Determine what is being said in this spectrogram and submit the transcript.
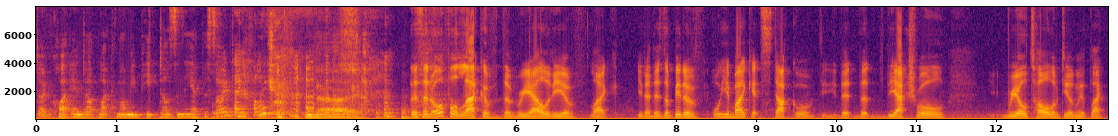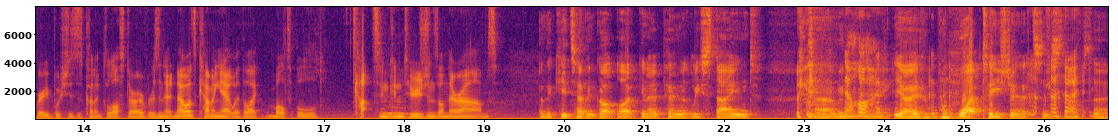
don't quite end up like Mummy Pig does in the episode, thankfully. no. There's an awful lack of the reality of like you know. There's a bit of or you might get stuck or the the the, the actual real toll of dealing with blackberry bushes is kind of glossed over, isn't it? No one's coming out with like multiple cuts and contusions on their arms. And the kids haven't got like, you know, permanently stained um, No. you know, white t-shirts and stuff. So.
